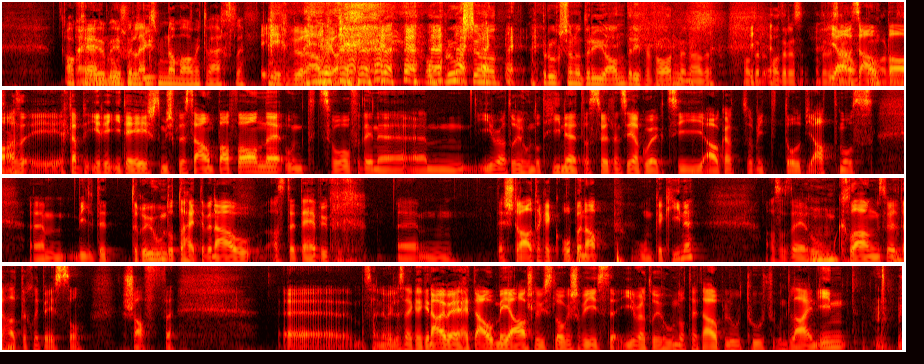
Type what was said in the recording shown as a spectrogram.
Okay, Ähm, überleg's drei- mir nochmal mit Wechseln. Ich würde auch, ja. Und brauchst du noch, brauchst du noch drei andere für vorne, oder? Oder, oder, ein- oder ein Ja, Soundbar ein Soundbar. Also ich glaube, ihre Idee ist zum Beispiel ein Soundbar vorne und zwei von diesen ähm, Era 300 hinten. Das soll dann sehr gut sein, auch gerade so mit Dolby Atmos. Ähm, weil der 300 der hat eben auch, also der, der hat wirklich, ähm, der strahlt er gegen oben ab und gegen hinten. Also der Raumklang soll der halt ein bisschen besser schaffen. Äh, was soll ich noch sagen? Genau, er hat auch mehr Anschlüsse, logischerweise. Der Era 300 hat auch Bluetooth und Line-In.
